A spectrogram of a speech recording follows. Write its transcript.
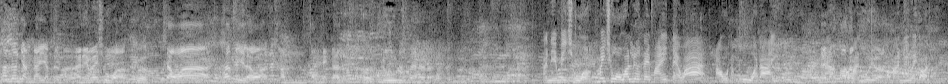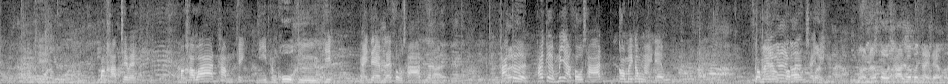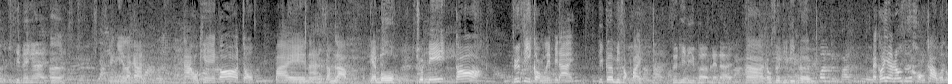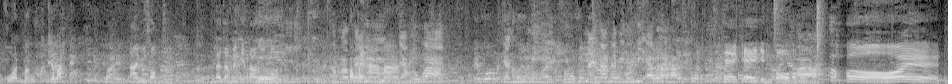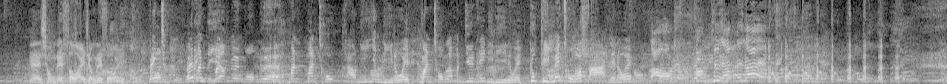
ถ้าเลือกอย่างใดอย่างหนึ่งอะอันนี้ไม่ชัวร์เออ แต่ว่าถ้าตีแล้วอะทำสองแท็กได้เลยเออดูรู้แค่นั้นนะอันนี้ไม่ชัวร์ไม่ชัวร์ว่าเลือกได้ไหมแต่ว่าเอาทั้งคู่อะได้แนะนำเอาประทั้มาณงคู่ดีกว่าประมาณนี้ไว้ก่อนทั้งคู่ทั้งคู่นะบังคับใช่ไหมบังคับว่าทำเทคนี้ทั้งคู่คือฮิตไงายแดมและโซชาร์จใช่ถ้าเกิดถ้าเกิดไม่อยากโซชาร์จก็ไม่ต้องไงายแดม ก็ไม่ต้องก็ไม่ต้องใช้เทคอันนั้นเหมือนโซชาร์เธอเป็นไงได้มั้ยคิดง่ายเออ อย่างนี้ละกัน อ่าโอเคก็จบไปนะสำหรับแกมโบ ชุดนี้ก็ซื้อ 4 กล่องเล่นไม่ได้ที่เกอร์มี2ใบซื้อที่ดีเพิ่มเล่นได้ อ่าต้องซื้อทีดีเพิ่ม แต่ก็ยังต้องซื้อของเก่าพอสมควรมั้งใช่ปะใต้มีสองชุดถ้าจำไม่ผิดตามมีสองชุดสำหรับต้องไปหามา อยากรู้ว่า แกนบูมีคิวชุดไหนบ้างถ้าไปดูที่แอปอะไรครับ KK Info ครับผมอ่าโอ้ยเนี่ยชงได้สวยชงได้สวยไม่งชเฮ้ยมันเตรีมันยมด้วยงงเลยมันมันชงคราวนี้ยังดีนะเว้ยมันชงแล้วมันยื่นให้ดีๆนะเว้ยทุกทีมแม่งชงแล้วสาดเลยนะเว้ยต่อจำชื่อแอปไม่ได้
